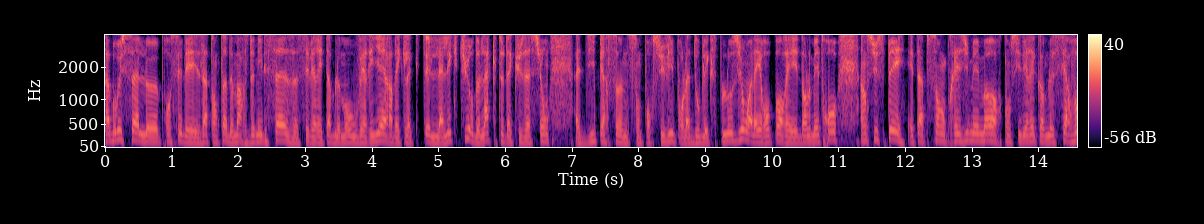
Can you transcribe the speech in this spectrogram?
À Bruxelles, le procès des attentats de mars 2016 s'est véritablement ouvert hier avec la lecture de l'acte d'accusation. Dix personnes sont poursuivies pour la double explosion à l'aéroport et dans le métro. Un suspect est absent, présumé mort, considéré comme le cerveau.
